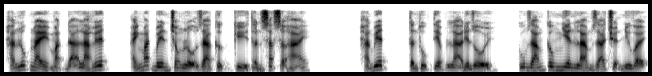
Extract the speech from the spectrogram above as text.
hắn lúc này mặt đã là huyết, ánh mắt bên trong lộ ra cực kỳ thần sắc sợ hãi. Hắn biết, tần thục tiệp là điên rồi, cũng dám công nhiên làm ra chuyện như vậy.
